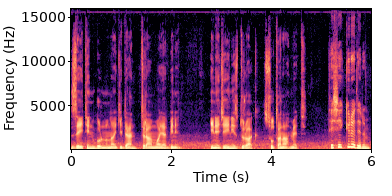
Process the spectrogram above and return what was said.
Zeytinburnu'na giden tramvaya binin. İneceğiniz durak Sultanahmet. Teşekkür ederim.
